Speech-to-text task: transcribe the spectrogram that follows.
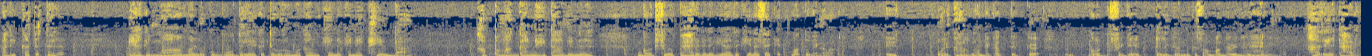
අනික් අතට එයාගේ මාම ලොකු බූදලයකට උරුමකම් කියන කෙනෙක් හින්දා කප්පමක් ගන්න හිතාගෙන ගොඩ්ෆියෝ පැහැරගෙන ගියාද කියන සැකෙත් මතු වෙනවා. ඒත් ඔය කාරණා දෙකත් එක්ක ගොඩ්ෆ්‍රිගේ ටෙලිග්‍රෑම් එක සම්බන්ධ වෙන්නේ නැහැනේ. හරියට හරි.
